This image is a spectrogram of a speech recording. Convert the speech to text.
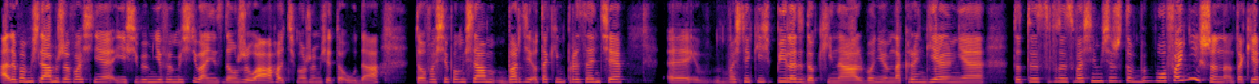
Ale pomyślałam, że właśnie jeśli bym nie wymyśliła, nie zdążyła, choć może mi się to uda, to właśnie pomyślałam bardziej o takim prezencie E, właśnie jakiś bilet do kina albo nie wiem, na kręgielnie, to to jest, to jest właśnie, myślę, że to by było fajniejsze, takie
